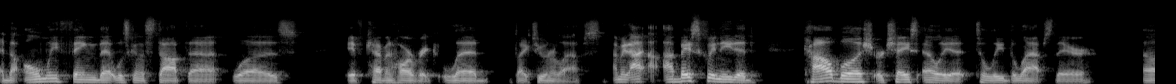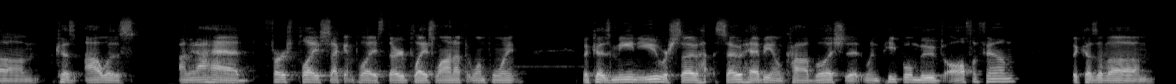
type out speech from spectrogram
And the only thing that was going to stop that was if Kevin Harvick led like 200 laps. I mean, I, I basically needed Kyle Busch or Chase Elliott to lead the laps there um, because I was, I mean, I had first place, second place, third place lineup at one point because me and you were so so heavy on Kyle Busch that when people moved off of him because of um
